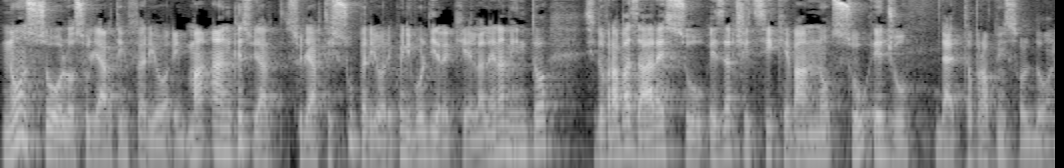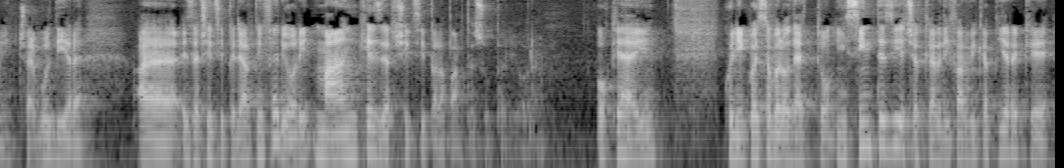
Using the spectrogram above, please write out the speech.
non solo sugli arti inferiori, ma anche sugli arti, sugli arti superiori. Quindi vuol dire che l'allenamento si dovrà basare su esercizi che vanno su e giù, detto proprio in soldoni, cioè vuol dire eh, esercizi per gli arti inferiori, ma anche esercizi per la parte superiore. Ok? Quindi questo ve l'ho detto in sintesi e cercare di farvi capire che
